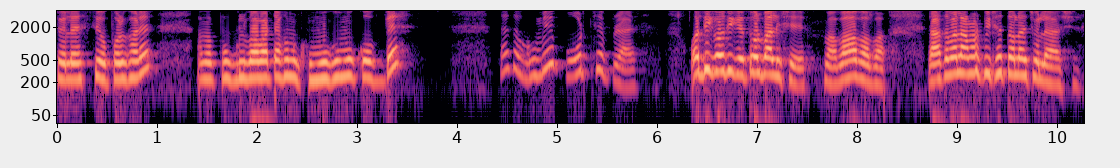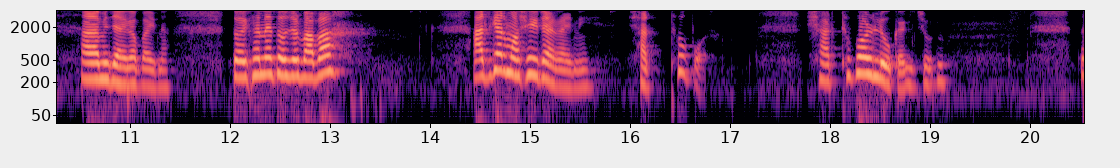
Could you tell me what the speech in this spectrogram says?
চলে এসেছি ওপর ঘরে। আমার পুগলু বাবাটা এখন ঘুমু ঘুমু করবে। তাই তো ঘুমিয়ে পড়ছে প্রায়। ওদিকে ওদিকে তোর বালিশে। বাবা বাবা। রাতবেলা আমার পিঠের তলায় চলে আসে আর আমি জায়গা পাই না। তো এখানে তোজোর বাবা আজকে আর মশারি টাঙায়নি। স্বার্থপর। স্বার্থপর লোক একজন। তো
